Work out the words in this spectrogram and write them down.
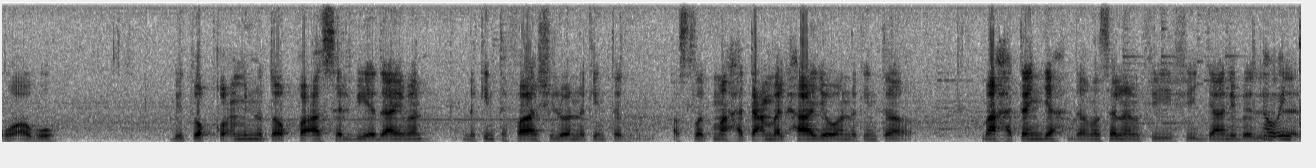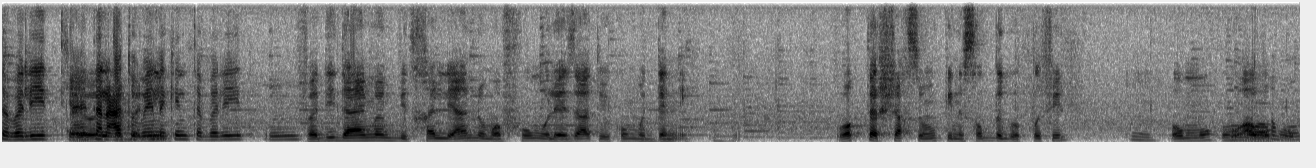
وأبوه بيتوقعوا منه توقعات سلبية دائما أنك أنت فاشل وأنك أنت أصلك ما حتعمل حاجة وأنك أنت ما حتنجح. ده مثلا في في جانب أو أنت بليد. يعني أيوة، تنعتوا بليد. بانك أنت بليد. فدي دائما بتخلي أنه مفهومه لذاته يكون متدني وأكثر شخص ممكن يصدقه الطفل أمه وأبوه.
